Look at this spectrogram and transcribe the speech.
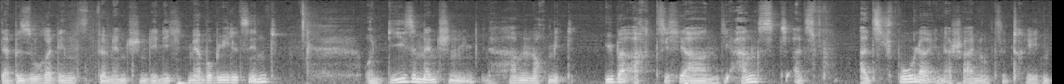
der Besucherdienst für Menschen, die nicht mehr mobil sind. Und diese Menschen haben noch mit über 80 Jahren die Angst, als, als Schwuler in Erscheinung zu treten,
